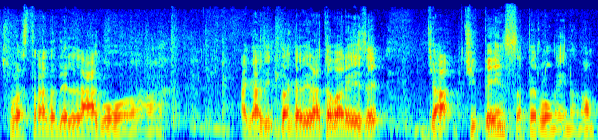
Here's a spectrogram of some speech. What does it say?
sulla strada del lago a, a Gavi- da Gavirata Varese, già ci pensa perlomeno, no?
